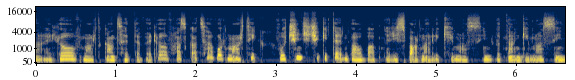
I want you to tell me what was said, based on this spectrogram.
նայելով, մարդկանց հետևելով, հասկացա, որ մարդիկ ոչինչ չգիտեն բաոբաբների սպառնալիքի մասին, վտանգի մասին։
